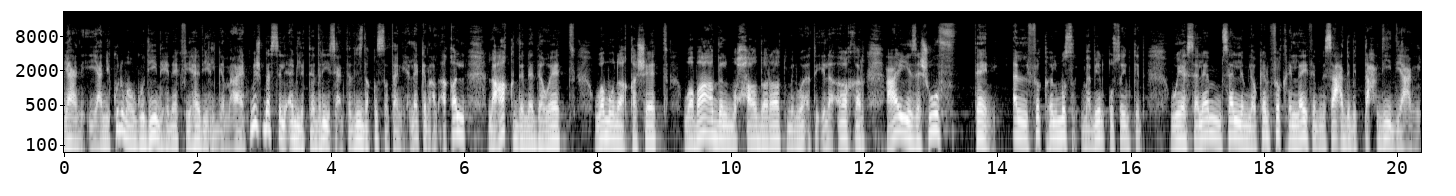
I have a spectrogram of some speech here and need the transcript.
يعني يعني يكونوا موجودين هناك في هذه الجامعات مش بس لأجل التدريس يعني التدريس ده قصة تانية لكن على الأقل لعقد ندوات ومناقشات وبعض المحاضرات من وقت إلى آخر. عايز أشوف تاني الفقه المصري ما بين قوسين كده. ويا سلام سلم لو كان فقه الليث بن سعد بالتحديد يعني.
